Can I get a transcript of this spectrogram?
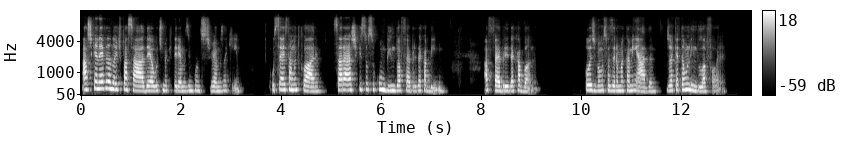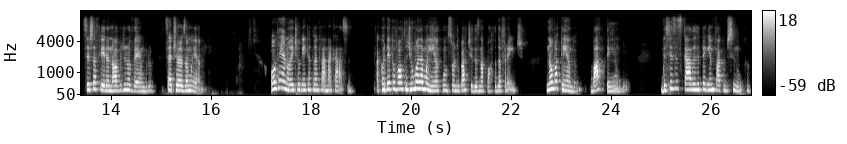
Acho que a neve da noite passada é a última que teremos enquanto estivermos aqui. O céu está muito claro. Sara acha que estou sucumbindo à febre da cabine. A febre da cabana. Hoje vamos fazer uma caminhada, já que é tão lindo lá fora. Sexta-feira, 9 de novembro, 7 horas da manhã. Ontem à noite alguém tentou entrar na casa. Acordei por volta de uma da manhã com o som de batidas na porta da frente. Não batendo, batendo. Desci as escadas e peguei um taco de sinuca.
